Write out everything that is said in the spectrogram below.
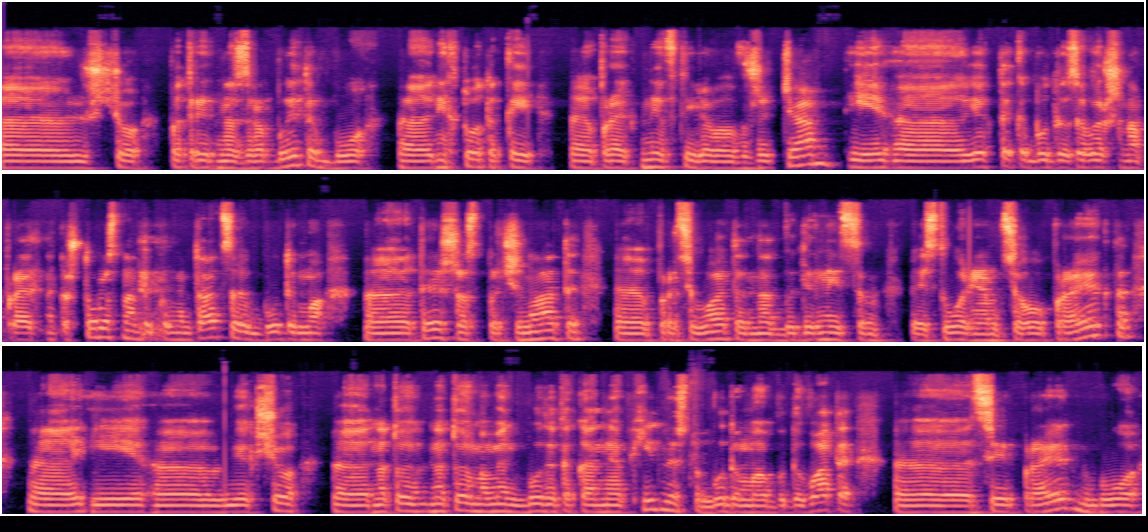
е, що потрібно зробити, бо е, ніхто такий е, проєкт не втілював в життя. І як тільки буде завершена проєктно кошторисна документація, будемо теж розпочинати працювати над будівництвом і створенням цього проєкту. Е, і якщо на той на той момент буде така необхідність, то будемо будувати е, цей проект. Бо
